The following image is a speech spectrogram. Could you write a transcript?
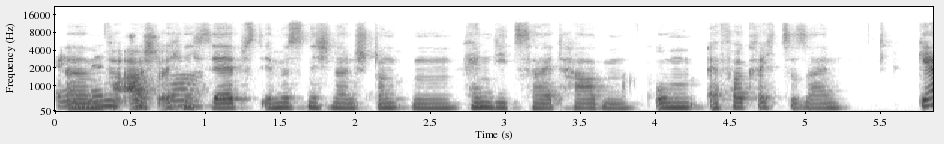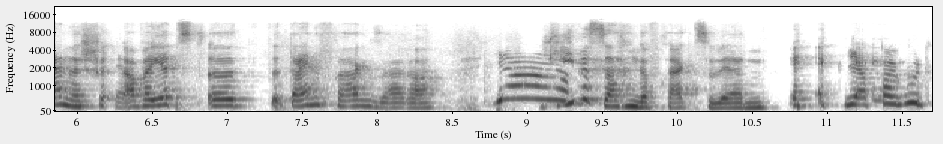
ähm, verarscht euch nicht selbst. Ihr müsst nicht neun Stunden Handyzeit haben, um erfolgreich zu sein. Gerne. Ja. Aber jetzt äh, deine Fragen, Sarah. Ja. Ich liebe es, Sachen gefragt zu werden. ja, voll gut.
